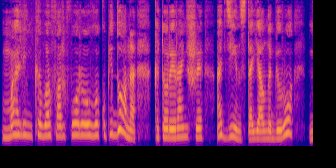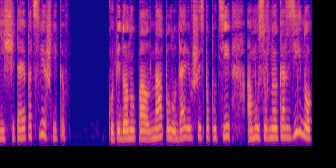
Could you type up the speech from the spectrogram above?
маленького фарфорового купидона, который раньше один стоял на бюро, не считая подсвечников. Купидон упал на пол, ударившись по пути о мусорную корзину,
